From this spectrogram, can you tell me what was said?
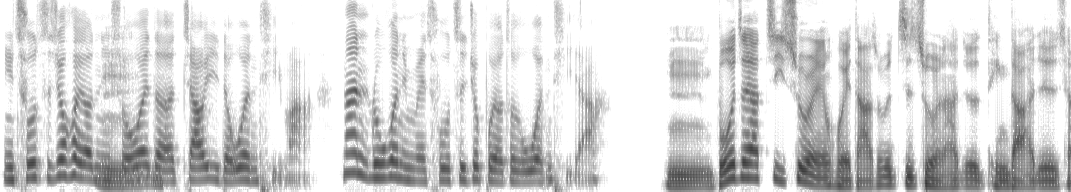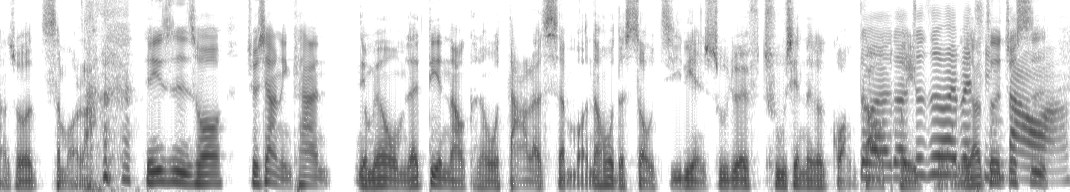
你储值就会有你所谓的交易的问题嘛。嗯、那如果你没储值，就不会有这个问题啊。嗯，不过这要技术人员回答，是不是制作人他就是听到他就是想说什么啦？意思是说，就像你看有没有我们在电脑可能我打了什么，那我的手机脸书就会出现那个广告推播，对对，就是会被听到啊。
